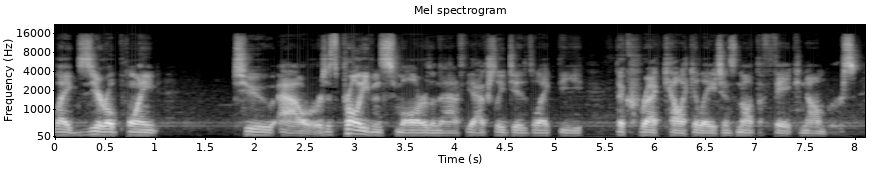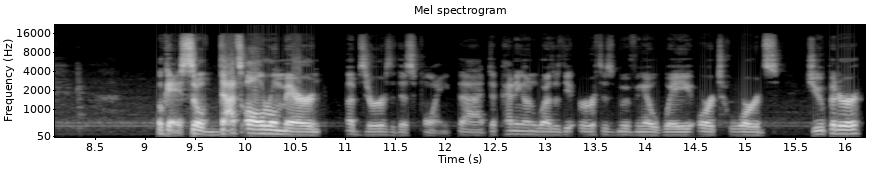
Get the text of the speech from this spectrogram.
like 0.2 hours. It's probably even smaller than that if you actually did like the the correct calculations, not the fake numbers. Okay, so that's all Romaire observes at this point. That depending on whether the Earth is moving away or towards Jupiter,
